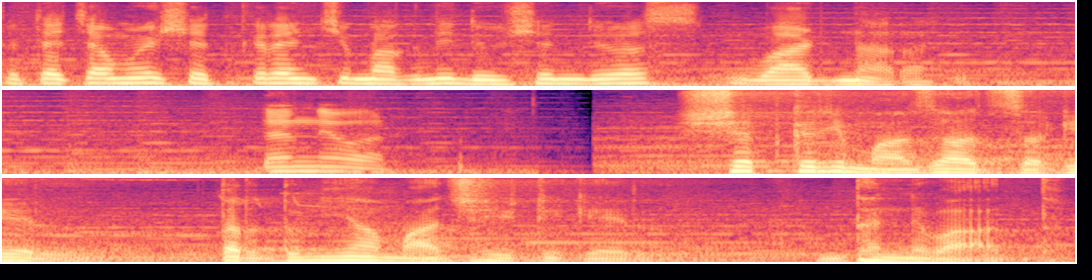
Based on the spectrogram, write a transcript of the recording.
तर त्याच्यामुळे शेतकऱ्यांची मागणी दिवसेंदिवस वाढणार आहे. धन्यवाद. शेतकरी माझा जगेल तर दुनिया माझी टिकेल. धन्यवाद.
